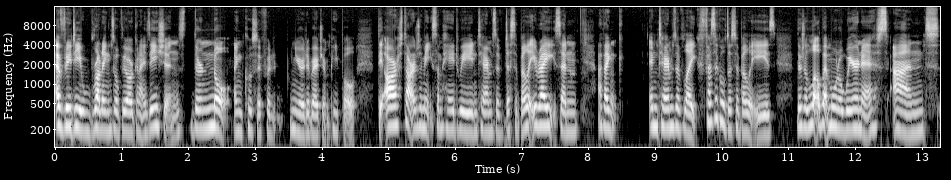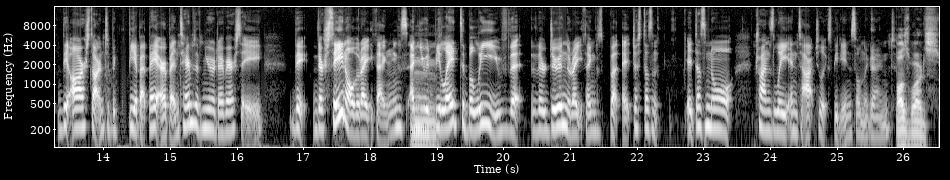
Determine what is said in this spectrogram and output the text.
everyday runnings of the organisations, they're not inclusive for neurodivergent people. They are starting to make some headway in terms of disability rights, and I think in terms of like physical disabilities, there's a little bit more awareness, and they are starting to be, a bit better. But in terms of neurodiversity, they they're saying all the right things, and you would mm. be led to believe that they're doing the right things, but it just doesn't. It does not translate into actual experience on the ground. buzzwords.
